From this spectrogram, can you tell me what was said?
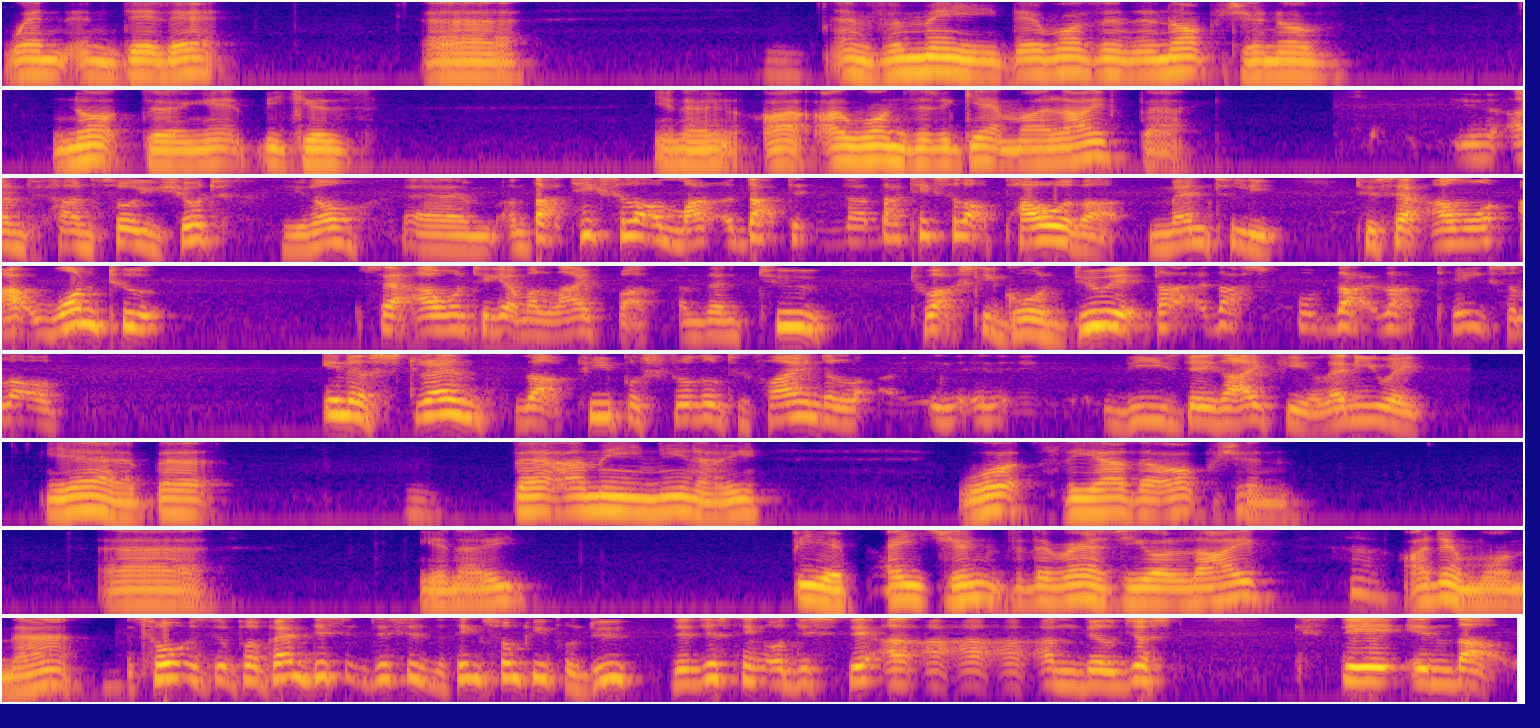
went and did it. Uh, and for me, there wasn't an option of not doing it because, you know, I, I wanted to get my life back. And and so you should, you know, um, and that takes a lot of that, that that takes a lot of power that mentally to say I want I want to say I want to get my life back, and then two to actually go and do it. That that's that that takes a lot of inner strength that people struggle to find a lot in, in these days. I feel anyway. Yeah, but but I mean, you know, what's the other option? Uh, you know, be a patient for the rest of your life. I didn't want that. So, but Ben, this this is the thing. Some people do. They just think, oh, this uh, uh, uh, and they'll just stay in that,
